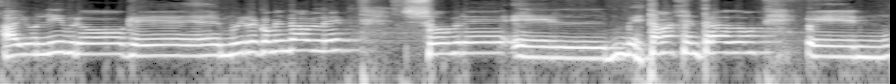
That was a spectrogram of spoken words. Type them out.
hay un libro que es muy recomendable sobre el, está más centrado en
